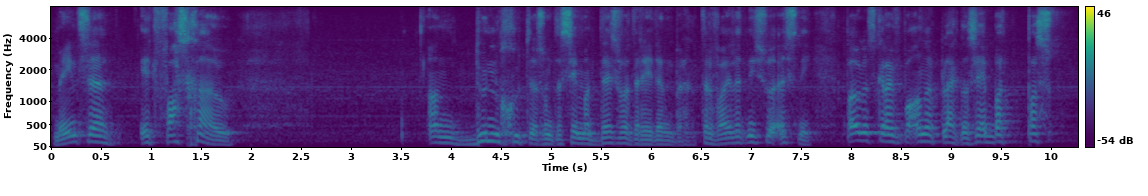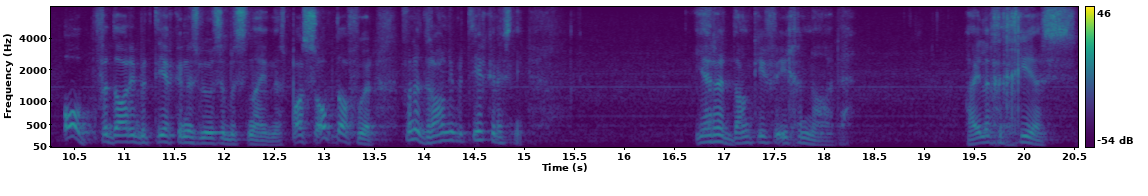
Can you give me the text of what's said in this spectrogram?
Mense het vasgehou aan doen goeders om te sê maar dis wat redding bring terwyl dit nie so is nie. Paulus skryf op 'n ander plek dan sê hy pas op vir daardie betekenislose besnydenis. Pas op daarvoor want dit dra nie betekenis nie. Here, dankie vir u genade. Heilige Gees,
